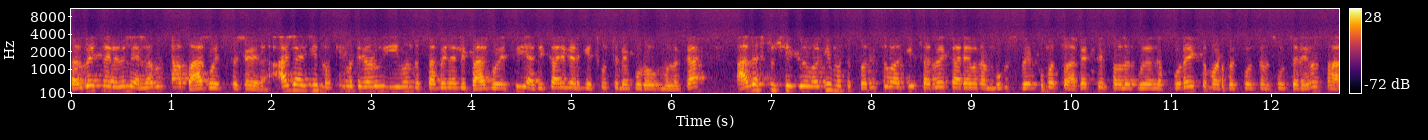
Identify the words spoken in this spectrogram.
ಸರ್ವೆ ಕಾರ್ಯದಲ್ಲಿ ಎಲ್ಲರೂ ಸಹ ಭಾಗವಹಿಸಬೇಕಾಗಿದೆ. ಹಾಗಾಗಿ ಮುಖ್ಯಮಂತ್ರಿಗಳು ಈ ಒಂದು ಸಭೆಯಲ್ಲಿ ಭಾಗವಹಿಸಿ ಅಧಿಕಾರಿಗಳಿಗೆ ಸೂಚನೆ ಕೊಡುವ ಮೂಲಕ ಆದಷ್ಟು ಶೀಘ್ರವಾಗಿ ಮತ್ತು ತ್ವರಿತವಾಗಿ ಸರ್ವೆ ಕಾರ್ಯವನ್ನು ಮುಗಿಸಬೇಕು ಮತ್ತು ಅಗತ್ಯ ಸೌಲಭ್ಯಗಳನ್ನು ಪೂರೈಕೆ ಮಾಡಬೇಕು ಅಂತ ಸೂಚನೆಯನ್ನು ಸಹ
